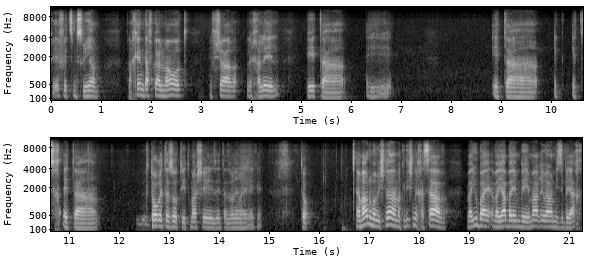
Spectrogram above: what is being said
חפץ מסוים. לכן דווקא על מעות אפשר לחלל את ה... אה, את ה... את, את הקטורת הזאת, את מה שזה, את הדברים האלה, כן. טוב, אמרנו במשנה, מקדיש נכסיו והיו, והיה בהם בהמה ראויה למזבח,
